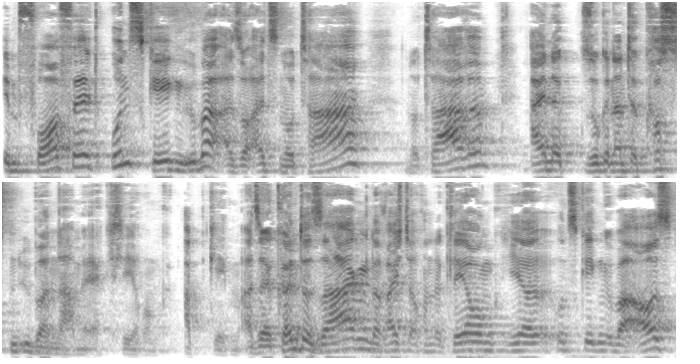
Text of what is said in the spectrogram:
im Vorfeld uns gegenüber, also als Notar, Notare, eine sogenannte Kostenübernahmeerklärung abgeben. Also er könnte sagen, da reicht auch eine Erklärung hier uns gegenüber aus,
